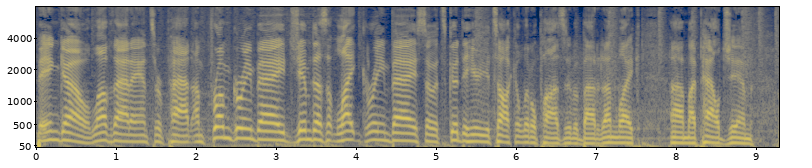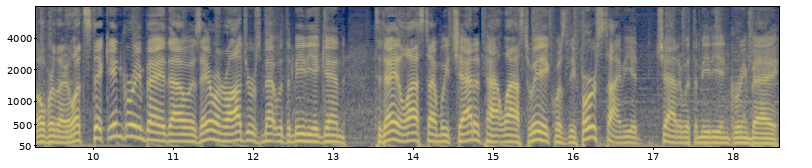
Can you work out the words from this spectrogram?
Bingo. Love that answer, Pat. I'm from Green Bay. Jim doesn't like Green Bay, so it's good to hear you talk a little positive about it, unlike uh, my pal Jim over there. Let's stick in Green Bay, though, as Aaron Rodgers met with the media again today. The last time we chatted, Pat, last week was the first time he had chatted with the media in Green Bay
